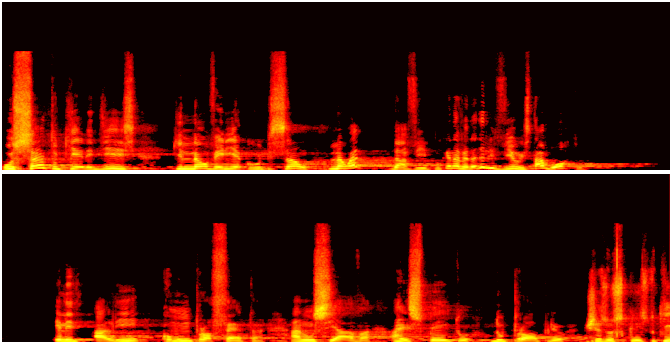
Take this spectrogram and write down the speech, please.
O santo que ele diz que não veria corrupção não é Davi, porque na verdade ele viu, está morto. Ele ali, como um profeta, anunciava a respeito do próprio Jesus Cristo, que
